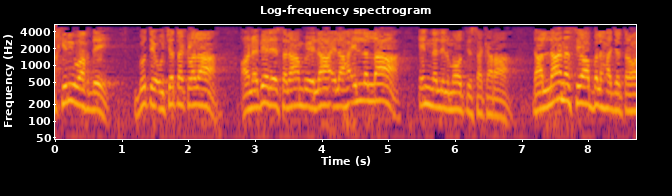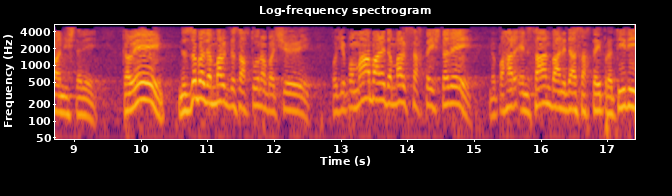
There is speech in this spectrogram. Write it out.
آخري وخت دی ګوته اوچته کړلا او نبی علیہ السلام وی لا اله الا الله ان للموت سکرا دا الله نه سوا بل حاجت روا نشته کوي نزب د مرګ د سختونه بچي خو چې په ما باندې د مرګ سختۍ شته دی نو په هر انسان باندې دا سختۍ پرتی دي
